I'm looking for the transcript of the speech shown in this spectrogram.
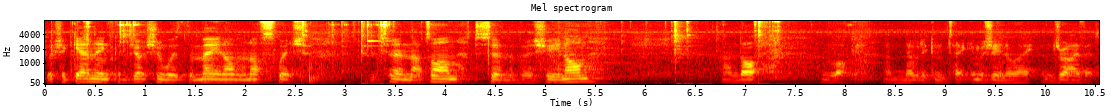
which again in conjunction with the main on and off switch, you turn that on to turn the machine on and off and lock it and nobody can take your machine away and drive it.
